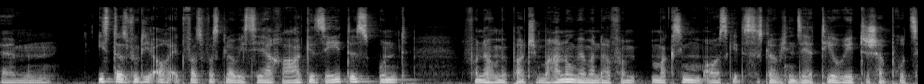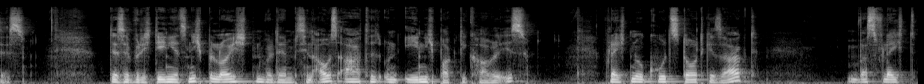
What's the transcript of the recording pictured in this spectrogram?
ähm, ist das wirklich auch etwas, was, glaube ich, sehr rar gesät ist und von der homöopathischen Behandlung, wenn man da vom Maximum ausgeht, ist das, glaube ich, ein sehr theoretischer Prozess. Deshalb würde ich den jetzt nicht beleuchten, weil der ein bisschen ausartet und eh nicht praktikabel ist. Vielleicht nur kurz dort gesagt, was vielleicht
